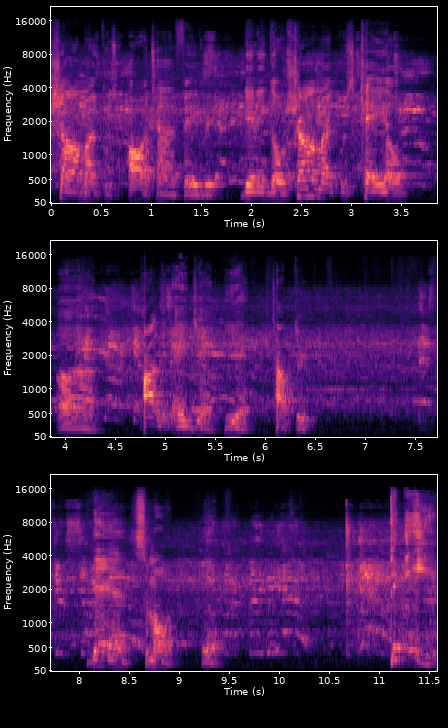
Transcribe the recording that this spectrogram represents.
Shawn Michaels all-time favorite. Then it goes Shawn Michaels, KO, uh, probably AJ. Yeah, top three. Then Samoa. Yeah. Damn.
